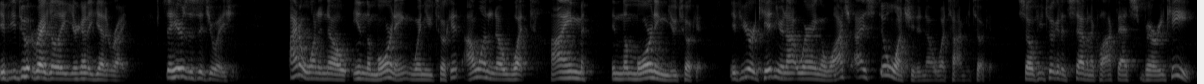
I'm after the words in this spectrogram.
If you do it regularly, you're going to get it right. So here's the situation. I don't want to know in the morning when you took it. I want to know what time in the morning you took it. If you're a kid and you're not wearing a watch, I still want you to know what time you took it. So if you took it at 7 o'clock, that's very key.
